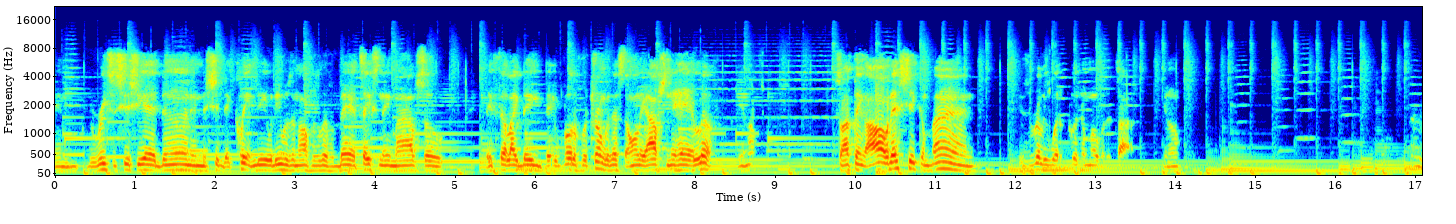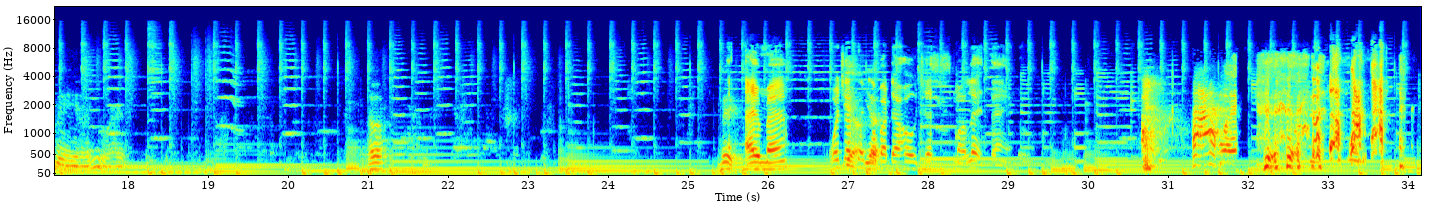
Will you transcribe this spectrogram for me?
and the recent shit she had done and the shit that Clinton did when he was in office left a bad taste in their mouth. So they felt like they, they voted for Trump because that's the only option they had left, you know. So I think all that shit combined is really what put him over the top, you know. I mean, you're right. Hello? Big. Hey man, what y'all Yeah, think yeah. about that whole Jussie Smollett thing?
